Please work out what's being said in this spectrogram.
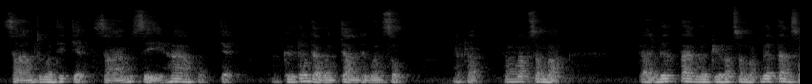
3 ถึงวันที่ 7 3 4 5 6 7 คือตั้งแต่วันจันทร์ถึงวันศุกร์นะครับทั้งรับสมัครการเลือกตั้งก็คือรับสมัครเลือกตั้งส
